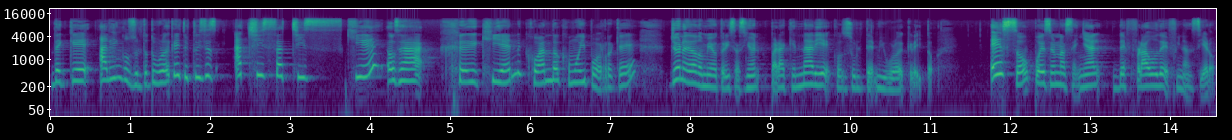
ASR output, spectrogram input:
de que alguien consultó tu buro de crédito y tú dices, achis, achis, ¿qué? O sea, ¿quién? ¿Cuándo? ¿Cómo y por qué? Yo no he dado mi autorización para que nadie consulte mi buro de crédito. Eso puede ser una señal de fraude financiero.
